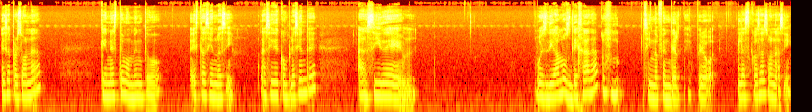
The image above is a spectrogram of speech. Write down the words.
esa persona que en este momento está siendo así así de complaciente, así de, pues digamos, dejada, sin ofenderte, pero las cosas son así.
